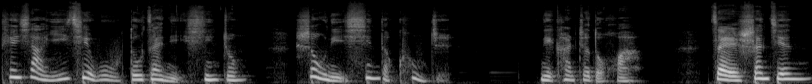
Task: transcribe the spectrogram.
天下一切物都在你心中，受你心的控制。你看这朵花，在山间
